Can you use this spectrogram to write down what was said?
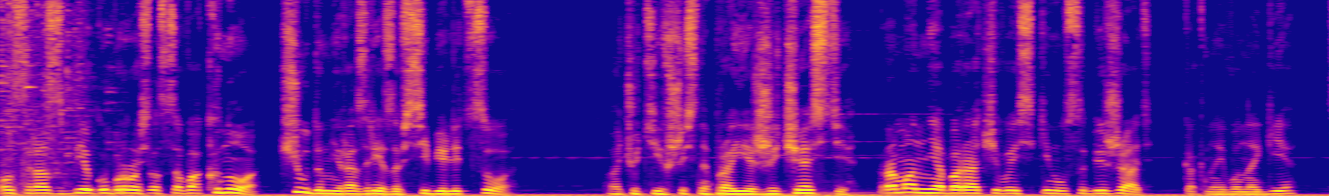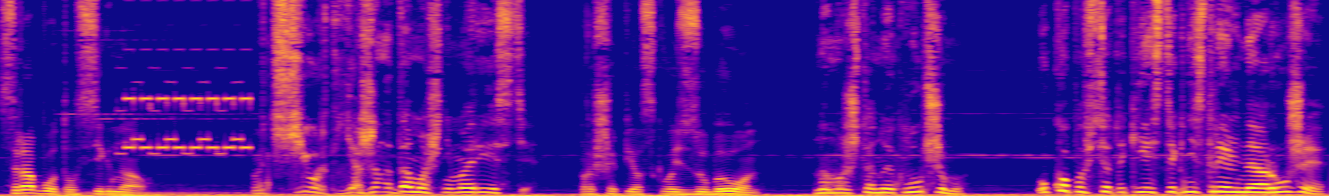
Он с разбегу бросился в окно, чудом не разрезав себе лицо. Очутившись на проезжей части, Роман, не оборачиваясь, кинулся бежать, как на его ноге сработал сигнал. «О, черт, я же на домашнем аресте!» – прошипел сквозь зубы он. «Но может оно и к лучшему? У копа все-таки есть огнестрельное оружие?»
